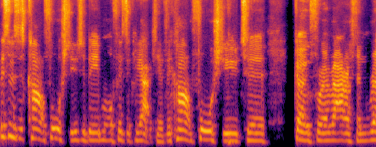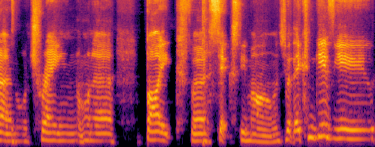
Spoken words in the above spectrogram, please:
businesses can't force you to be more physically active. They can't force you to go for a marathon run or train on a bike for 60 miles, but they can give you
